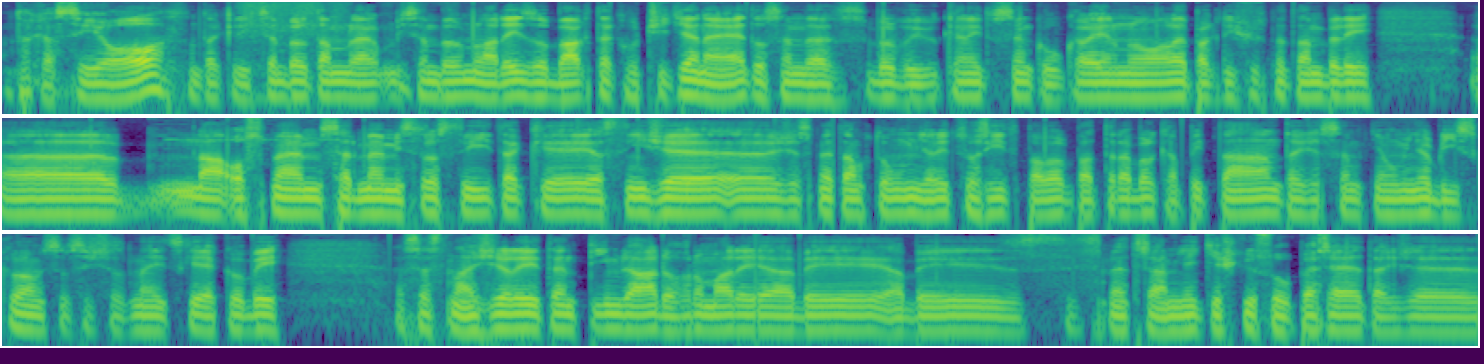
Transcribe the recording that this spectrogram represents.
No, tak asi jo, no, tak když jsem byl tam, když jsem byl mladý zobák, tak určitě ne, to jsem byl vyukaný, to jsem koukal jenom, no, ale pak když už jsme tam byli uh, na osmém, sedmém mistrovství, tak je jasný, že, eh, že jsme tam k tomu měli co říct. Pavel Patra byl kapitán, takže jsem k němu měl blízko a myslím si, že jsme vždycky jakoby se snažili ten tým dát dohromady, aby, aby jsme třeba měli těžké soupeře, takže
